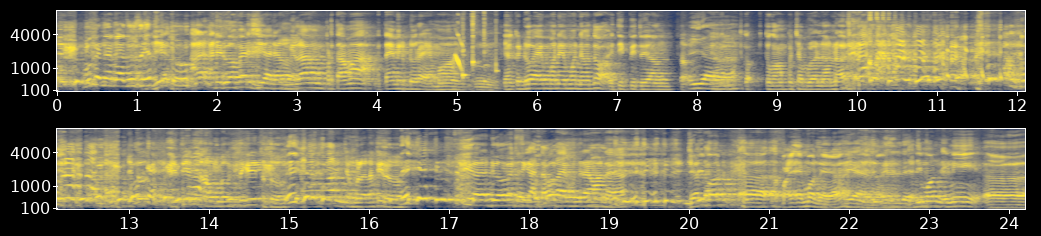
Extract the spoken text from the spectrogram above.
bukan yang kasus itu Jadi a- ada dua versi ada yang bilang pertama katanya mirip Doraemon yang kedua Emon Emon yang tuh ITP tuh yang Iya. yang tuk- tukang pencabulan anak itu yang awal banget itu gitu tuh jam bulan akhir tuh iya ada dua versi nggak tahu lah yang bener yang mana Jadi Mon, eh, apa ya Emon ya? Iya, Emon. Emon. Jadi Mon ini eh,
